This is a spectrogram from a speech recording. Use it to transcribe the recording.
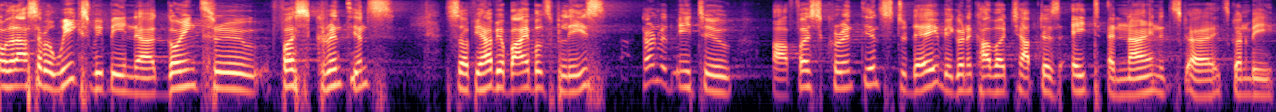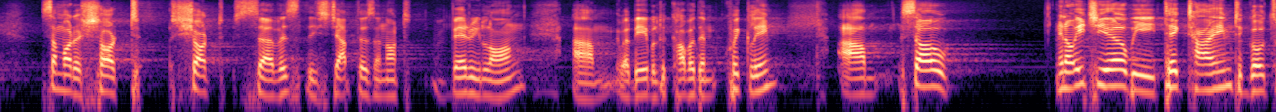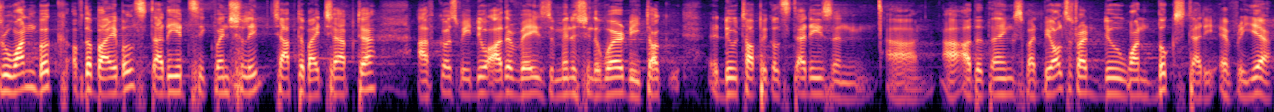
over the last several weeks, we've been uh, going through First Corinthians. So if you have your Bibles, please turn with me to uh, First Corinthians. Today, we're going to cover chapters 8 and 9. It's, uh, it's going to be somewhat a short, short service. These chapters are not very long. Um, we'll be able to cover them quickly. Um, so, you know, each year we take time to go through one book of the Bible, study it sequentially, chapter by chapter. Of course, we do other ways of ministering the word. We talk, do topical studies and uh, other things, but we also try to do one book study every year.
